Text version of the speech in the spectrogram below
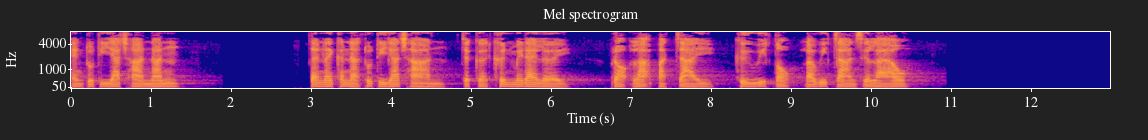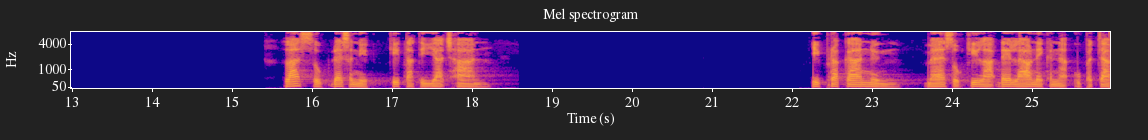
แห่งทุติยฌานนั้น แต่ในขณะทุติยฌานจะเกิดขึ้นไม่ได้เลย เพราะละปัจจัยคือวิตกและวิจารเสียแล้วละสุขได้สนิทที่ตติยฌาน อีกประการหนึ่ง แม้สุขที่ละได้แล้วในขณะอุปจา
